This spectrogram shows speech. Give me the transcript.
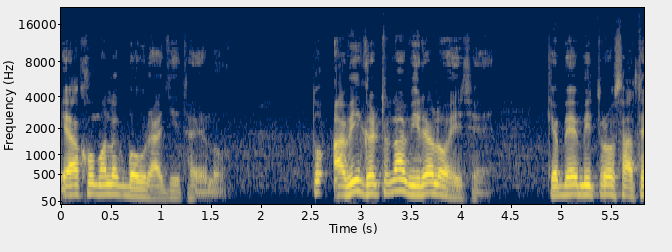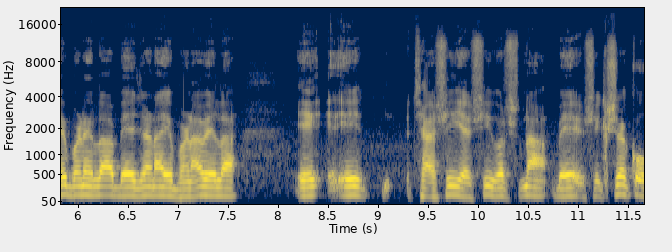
એ આખો મલક બહુ રાજી થયેલો. તો આવી ઘટના વિરલ હોય છે. કે બે મિત્રો સાથે ભણેલા, બે જણા એ ભણાવેલા, એ એ છ્યાસી, એંશી વર્ષના બે શિક્ષકો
